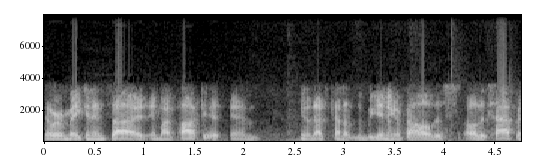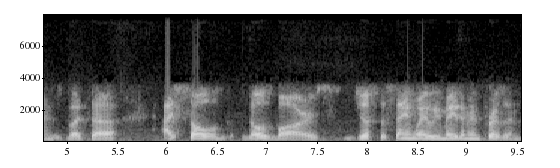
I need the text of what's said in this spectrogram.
that we're making inside in my pocket, and you know that's kind of the beginning of how all this all this happens. But uh, I sold those bars just the same way we made them in prison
